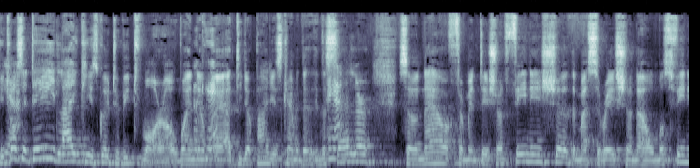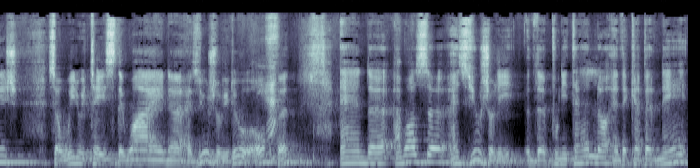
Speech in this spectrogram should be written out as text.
It Yeah. was a day like it's going to be tomorrow when Okay. uh, Pagli is coming in the, in the Yeah. cellar. So now fermentation finish, uh, the maceration now almost finished. So we retaste the wine uh, as usually we do often. And uh, I was, uh, as usually, the Pugnitello and the Cabernet,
